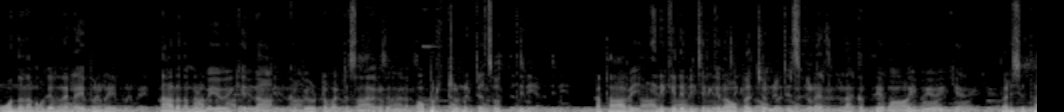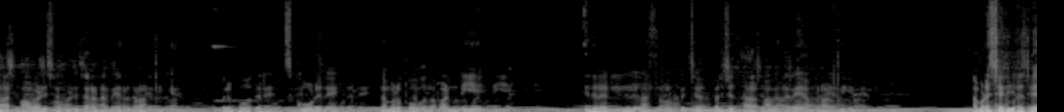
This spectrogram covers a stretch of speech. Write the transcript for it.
മൂന്ന് നമുക്കിരുന്ന ലൈബ്രറി നാളെ നമ്മൾ ഉപയോഗിക്കുന്ന കമ്പ്യൂട്ടർ മറ്റു സാധനങ്ങളെല്ലാം. ഓപ്പർച്യൂണിറ്റീസ് ഒത്തിരിയാണ് കർത്താവെ എനിക്ക് ലഭിച്ചിരിക്കുന്ന ഓപ്പർച്യൂണിറ്റീസുകളെല്ലാം കൃത്യമായി ഉപയോഗിക്കാൻ പരിശുദ്ധാത്മാവ് വഴി ശക്തി തരണമേ എന്ന് പ്രാർത്ഥിക്കാൻ ഒരു ഭൂതിനെ സ്കൂളിനെ നമ്മൾ പോകുന്ന വണ്ടിയെ ഇതിനെല്ലാം സമർപ്പിച്ച് പരിശുദ്ധാത്മാവിനെ നിറയാൻ പ്രാർത്ഥിക്കുന്നു. നമ്മുടെ ശരീരത്തെ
